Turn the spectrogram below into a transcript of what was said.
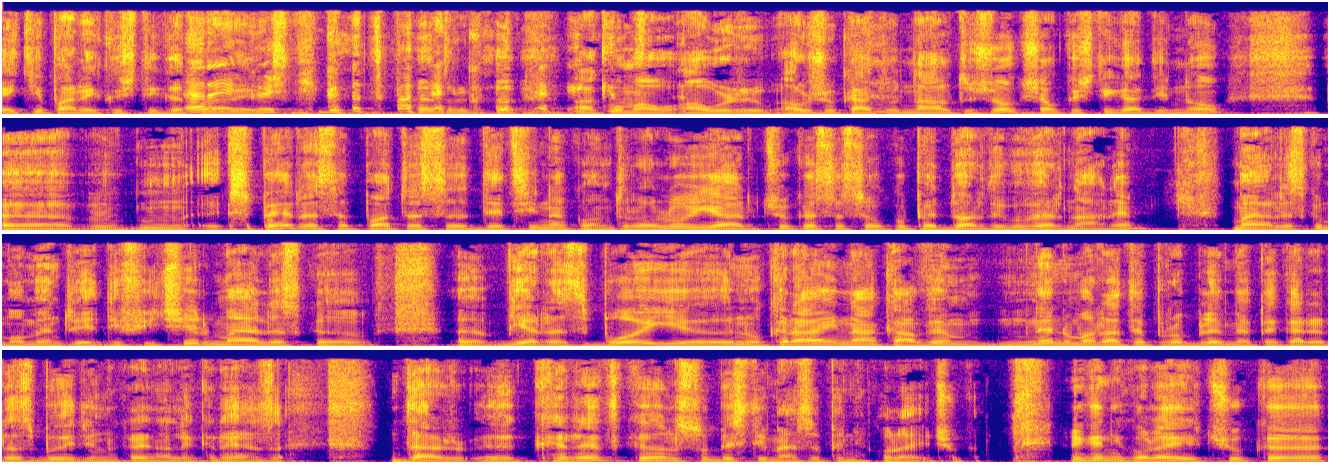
echipa recâștigătoare. Recâștigătoare. pentru că corect. acum au, au, au jucat un alt joc și au câștigat din nou. Uh, speră să poată să dețină controlul, iar Ciucă să se ocupe doar de guvernare, mai ales că momentul e dificil, mai ales că uh, e război uh, în Ucraina, că avem nenumărate multe probleme pe care războiul din Ucraina le creează. Dar uh, cred că îl subestimează pe Nicolae Ciucă. Cred că Nicolae Ciucă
